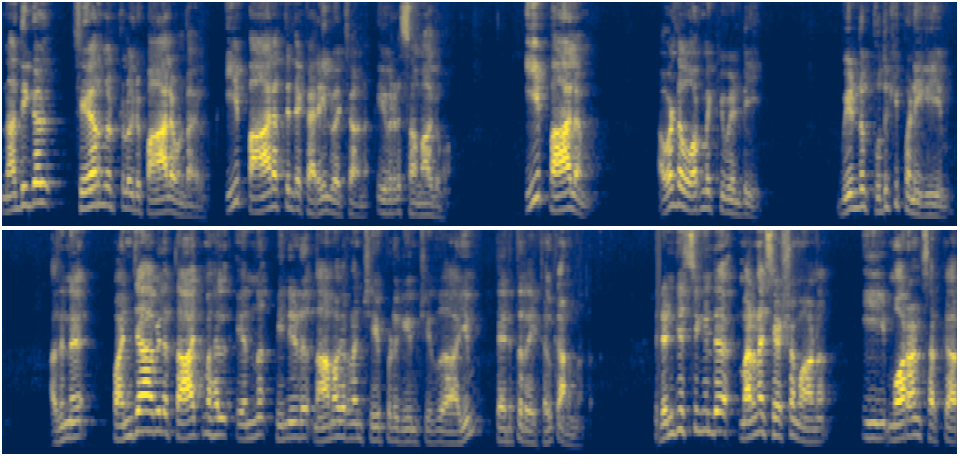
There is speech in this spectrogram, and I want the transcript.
നദികൾ ചേർന്നിട്ടുള്ള ഒരു പാലം ഉണ്ടായിരുന്നു. ഈ പാലത്തിന്റെ കരയിൽ വെച്ചാണ് ഇവരുടെ സമാഗമം. ഈ പാലം അവളുടെ ഓർമ്മയ്ക്ക് വേണ്ടി വീണ്ടും പുതുക്കിപ്പണിയുകയും അതിന് പഞ്ചാബിലെ താജ്മഹൽ എന്ന് പിന്നീട് നാമകരണം ചെയ്യപ്പെടുകയും ചെയ്തതായും ചരിത്രരേഖകൾ കാണുന്നുണ്ട്. രഞ്ജിത് സിംഗിന്റെ മരണശേഷമാണ് ഈ മൊറാൻ സർക്കാർ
